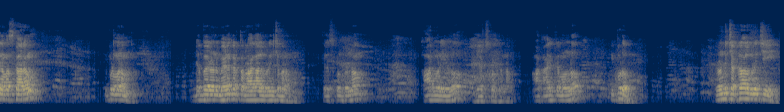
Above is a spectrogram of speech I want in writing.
నమస్కారం. ఇప్పుడు మనం డెబ్బై రెండు మేళకర్త రాగాల గురించి మనం తెలుసుకుంటున్నాం. హార్మోనియంలో నేర్చుకుంటున్నాం. ఆ కార్యక్రమంలో ఇప్పుడు రెండు చక్రాల గురించి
